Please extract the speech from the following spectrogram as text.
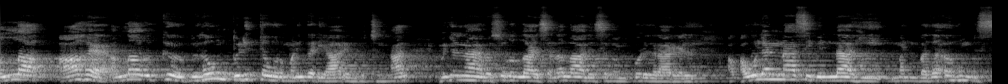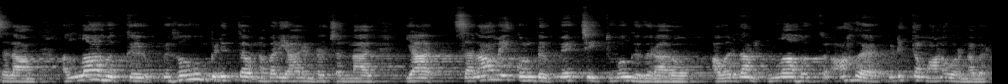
அல்லாஹ் ஆக அல்லாவுக்கு மிகவும் பிடித்த ஒரு மனிதர் யார் என்று சொன்னால் மிகில்னா ரசூலுல்லாய் சல்லா அலிஸ்லம் கூறுகிறார்கள் அவுலன்னாசி பில்லாஹி மன் பதஹும் இஸ்லாம் அல்லாஹுக்கு மிகவும் பிடித்த நபர் யார் என்று சொன்னால் யார் சலாமை கொண்டு பேச்சை துவங்குகிறாரோ அவர்தான் அல்லாஹுக்கு ஆக பிடித்தமான ஒரு நபர்.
